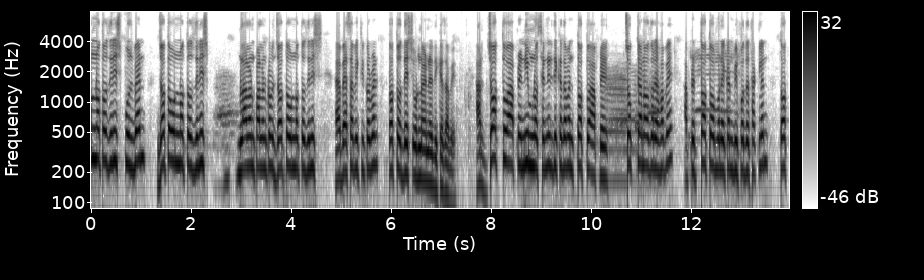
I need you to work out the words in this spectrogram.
উন্নত জিনিস পুষবেন, যত উন্নত জিনিস লালন পালন করবেন, যত উন্নত জিনিস বেচা বিক্রি করবেন, তত দেশ উন্নয়নের দিকে যাবে। আর যত আপনি নিম্ন শ্রেণির দিকে যাবেন, তত আপনি চোখটা নজরে হবে, আপনি তত মনে করেন বিপদে থাকলেন, তত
